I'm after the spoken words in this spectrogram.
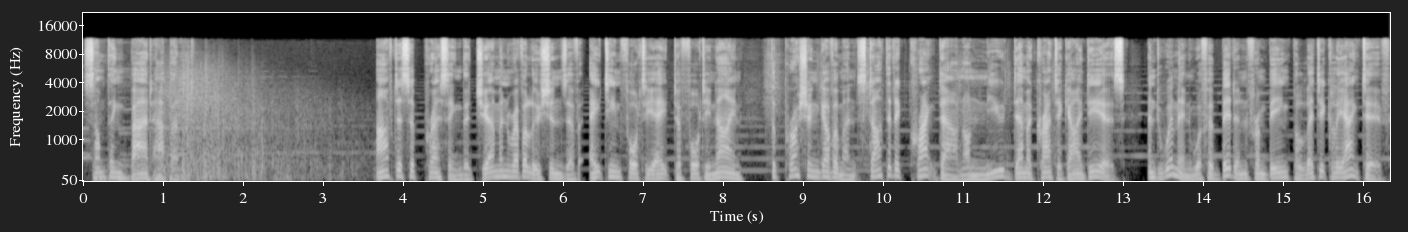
something bad happened. After suppressing the German revolutions of 1848 to 49, the Prussian government started a crackdown on new democratic ideas, and women were forbidden from being politically active.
